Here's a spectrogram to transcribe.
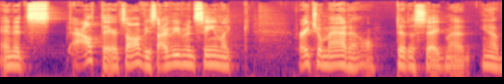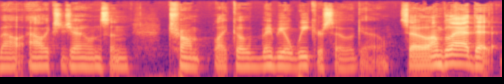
And it's out there. It's obvious. I've even seen like Rachel Maddow did a segment, you know, about Alex Jones and Trump like maybe a week or so ago. So I'm glad that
